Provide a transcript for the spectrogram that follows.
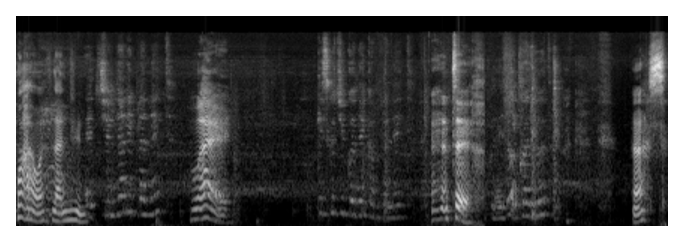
Waouh, la lune. Ouais. Qu'est-ce que tu connais comme planète? Inter. Et quoi d'autre? Mars.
